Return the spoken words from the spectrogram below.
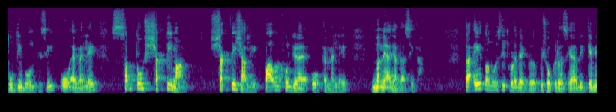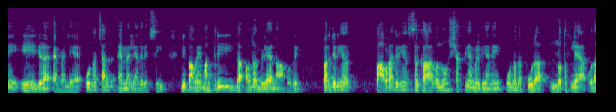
ਤੂਤੀ ਬੋਲਦੀ ਸੀ। ਉਹ ਐਮਐਲਏ ਸਭ ਤੋਂ ਸ਼ਕਤੀਮਾਨ, ਸ਼ਕਤੀਸ਼ਾਲੀ ਪਾਵਰਫੁਲ ਜਿਹੜਾ ਹੈ ਉਹ ਐਮਐਲਏ ਮੰਨਿਆ ਜਾਂਦਾ ਸੀਗਾ। ਤਾਂ ਇਹ ਤੁਹਾਨੂੰ ਅਸੀਂ ਥੋੜਾ ਜਿਹਾ ਇੱਕ ਪਿਛੋਕੜ ਦੱਸਿਆ ਵੀ ਕਿਵੇਂ ਇਹ ਜਿਹੜਾ ਐਮਐਲਏ ਹੈ, ਉਹਨਾਂ ਚੰਦ ਐਮਐਲਏਆਂ ਦੇ ਵਿੱਚ ਸੀ ਵੀ ਭਾਵੇਂ ਮੰਤਰੀ ਦਾ ਅਹੁਦਾ ਮਿਲਿਆ ਨਾ ਹੋਵੇ, ਪਰ ਜਿਹੜੀਆਂ ਪਾਵਰਾਂ ਜਿਹੜੀਆਂ ਸਰਕਾਰ ਵੱਲੋਂ ਸ਼ਕਤੀਆਂ ਮਿਲਦੀਆਂ ਨੇ, ਉਹਨਾਂ ਦਾ ਪੂਰਾ ਲੁਤਫ ਲਿਆ, ਉਹਦਾ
